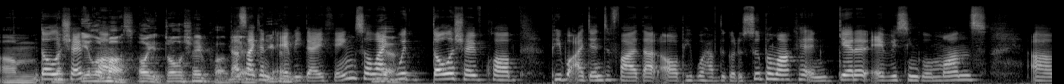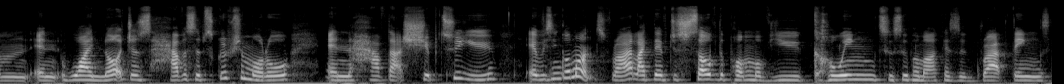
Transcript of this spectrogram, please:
Um, Dollar like Shave Elon Club. Musk. Oh yeah, Dollar Shave Club. That's yeah, like an can- everyday thing. So like Yeah. with Dollar Shave Club, people identified that oh people have to go to supermarket and get it every single month. Um, and why not just have a subscription model and have that shipped to you every single month, right? Like they've just solved the problem of you going to supermarkets to grab things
